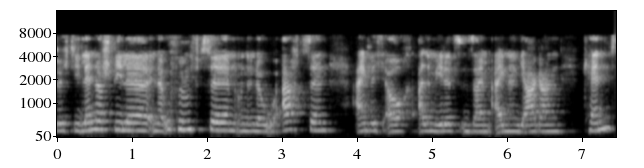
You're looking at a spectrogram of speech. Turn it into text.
durch die Länderspiele in der U15 und in der U18 eigentlich auch alle Mädels in seinem eigenen Jahrgang kennt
